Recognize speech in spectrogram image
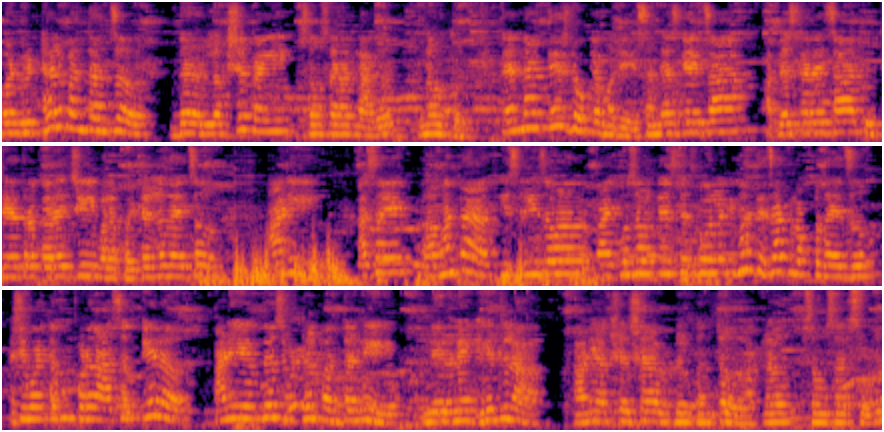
पण विठ्ठल पंतांचं दर लक्ष काही संसारात लागत नव्हतं. त्यांना तेच डोक्यामध्ये संन्यास घ्यायचा अभ्यास करायचा तीर्थयात्रा करायची मला पैठणला जायचं. आणि असं एक म्हणतात की स्त्रीजवळ बायकोजवळ तेच तेच बोललं की म्हणते जा तुला कुठं जायचं? अशी वैतागून पुढं असं केलं. आणि एक दिवस विठ्ठल पंतांनी निर्णय घेतला. आणि अक्षरशः विठ्ठलपंत आपला संसार सोडून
